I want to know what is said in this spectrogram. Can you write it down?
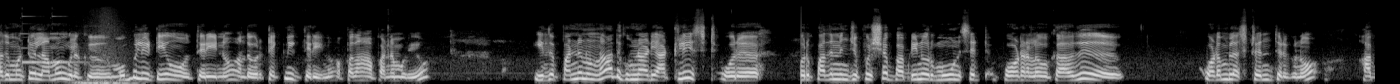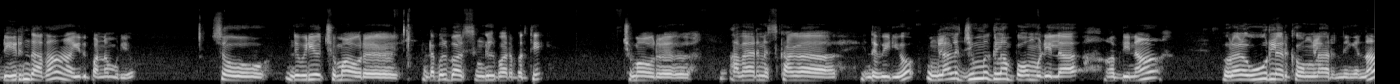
அது மட்டும் இல்லாமல் உங்களுக்கு மொபிலிட்டியும் தெரியணும். அந்த ஒரு டெக்னிக் தெரியணும். அப்போ தான் பண்ண முடியும். இதை பண்ணணும்னா அதுக்கு முன்னாடி அட்லீஸ்ட் ஒரு ஒரு பதினஞ்சு புஷ்அப் அப்படின்னு ஒரு மூணு செட் போடுற அளவுக்காவது உடம்புல ஸ்ட்ரென்த் இருக்கணும். அப்படி இருந்தால் தான் இது பண்ண முடியும். ஸோ இந்த வீடியோ சும்மா ஒரு டபுள் பார் சிங்கிள் பாரை பற்றி சும்மா ஒரு அவேர்னஸ்க்காக இந்த வீடியோ உங்களால் ஜிம்முக்கெலாம் போக முடியல அப்படின்னா ஒருவேளை ஊரில் இருக்கவங்களா இருந்தீங்கன்னா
